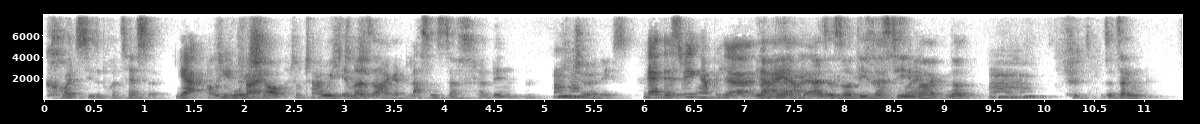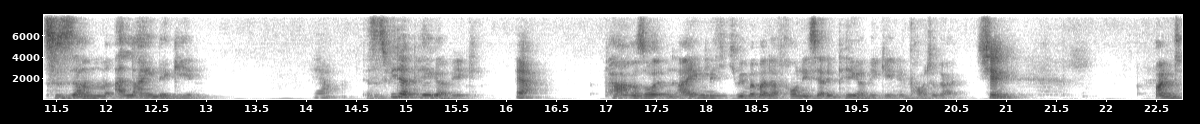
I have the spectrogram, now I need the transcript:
kreuzt diese Prozesse. Ja, auf und jeden wo Fall. ich schau, Total wo ich immer sage, lass uns das verbinden, Mhm. die Journeys. Ja, deswegen habe ich ja. Ja, ja, also so dieses Thema, ne, Mhm. für, sozusagen zusammen alleine gehen. Ja, Das ist wie der Pilgerweg. ja, Paare sollten eigentlich, ich will mit meiner Frau nächstes Jahr den Pilgerweg gehen in Portugal. schön. Und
